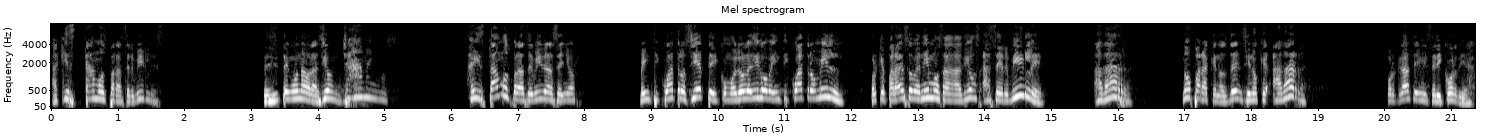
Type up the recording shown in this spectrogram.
Aquí estamos para servirles. Necesiten una oración, llámenos. Ahí estamos para servir al Señor. 24-7 y como yo le digo, 24 mil, porque para eso venimos a Dios, a servirle a dar. No para que nos den, sino que a dar por gracia y misericordia.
